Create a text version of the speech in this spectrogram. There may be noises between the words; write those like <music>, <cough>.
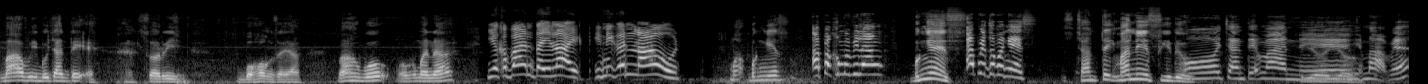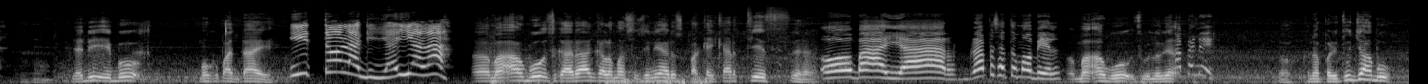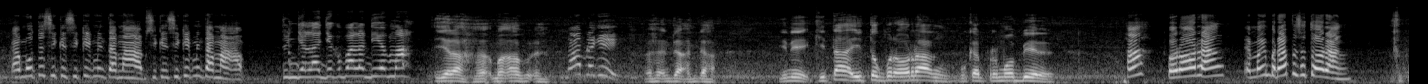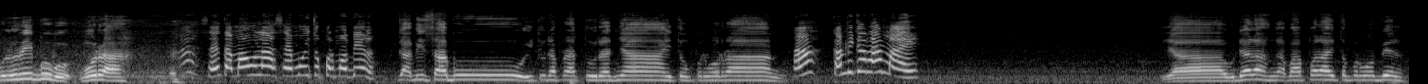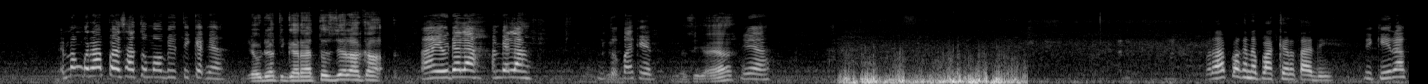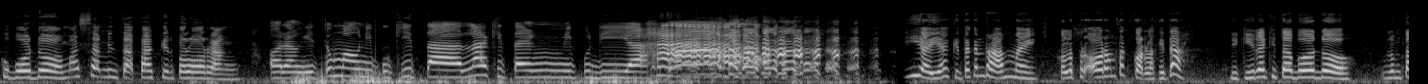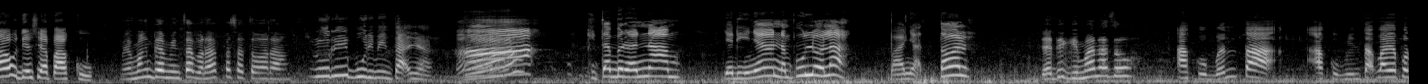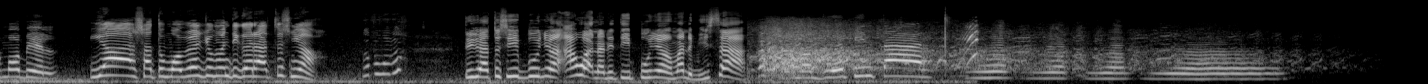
maaf ibu cantik. Eh, sorry, bohong saya. Maaf bu, mau ke mana? Ya ke pantai lah. Ini kan laut. Mak bengis, Apa kamu bilang? bengis, Apa itu bengis? cantik manis gitu. Oh, cantik manis. Iya, iya. Maaf ya. Jadi ibu mau ke pantai. Itu lagi. Ya iyalah. Eh, maaf bu, sekarang kalau masuk sini harus pakai karcis. <laughs> Oh, bayar. Berapa satu mobil? Eh, maaf bu, sebelumnya. Apa nih? Oh, kenapa ditujah bu? Tuh sikit-sikit minta maaf, sikit-sikit minta maaf. Tunjal aja kepala dia mah. Iyalah, eh, maaf. Maaf lagi. Enggak, enggak. Ini kita hitung per orang, bukan per mobil. Hah? Per orang? Emangnya berapa satu orang? Sepuluh ribu bu, murah. Hah? Saya tak mau lah. Saya mau hitung per mobil. Gak bisa bu, itu udah peraturannya, hitung per orang. Hah? Kami kan ramai. Ya udahlah, nggak apa-apa lah hitung per mobil. Emang berapa satu mobil tiketnya? Ya udah 300 aja lah kak. Ah, ya udahlah, ambil lah. Untuk parkir. Terima kasih kak ya. Ya. Berapa kena parkir tadi? Dikira aku bodoh. Masa minta parkir per orang? Orang itu mau nipu kita. Lah kita yang nipu dia. <laughs> Iya ya, kita kan ramai. Kalau per orang tekor lah kita. Dikira kita bodoh. Belum tahu dia siapa aku. Memang dia minta berapa satu orang? 10 ribu dimintanya. Hah? Kita berenam. Jadinya 60 lah. Banyak tol. Jadi gimana tuh? Aku bentak. Aku minta bayar per mobil. Ya, satu mobil cuma 300-nya. Berapa, berapa? 300 ribunya. Awak nak ditipunya. Mana bisa? Sama gue pintar.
